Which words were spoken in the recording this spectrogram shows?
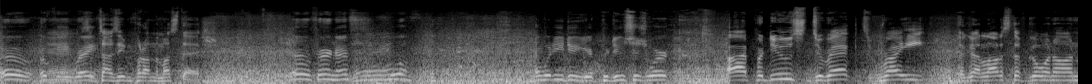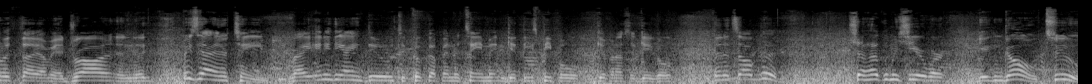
Oh, okay, Yeah. right. Sometimes even put on the mustache. Oh, fair enough. Cool. And what do you do? Your producers work? I produce, direct, write. I got a lot of stuff going on with. Uh, I mean, I draw and uh, basically I entertain. Right? Anything I can do to cook up entertainment and get these people giving us a giggle, then it's all good. So, how can we see your work? You can go to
